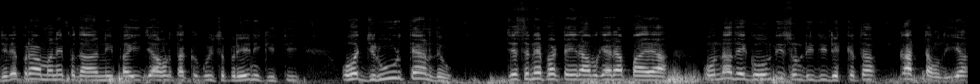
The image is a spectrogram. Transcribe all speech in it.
ਜਿਹੜੇ ਭਰਾਵਾਂ ਨੇ ਪਦਾਨ ਨਹੀਂ ਪਾਈ ਜਾਂ ਹੁਣ ਤੱਕ ਕੋਈ ਸਪਰੇਅ ਨਹੀਂ ਕੀਤੀ, ਉਹ ਜ਼ਰੂਰ ਧਿਆਨ ਦਿਓ। ਜਿਸ ਨੇ ਫਟੇਰਾ ਵਗੈਰਾ ਪਾਇਆ, ਉਹਨਾਂ ਦੇ ਗੋਭ ਦੀ ਸੁੰਡੀ ਦੀ ਦਿੱਕਤ ਘੱਟ ਆਉਂਦੀ ਆ,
